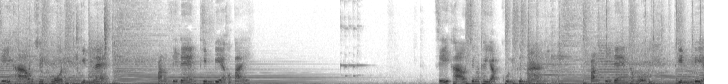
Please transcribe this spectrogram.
สีขาวใช้โคนกินแร่ฝั่งสีแดงทิ่มเบียเข้าไป สีขาวจึงขยับขุนขึ้นมา ฝั่งสีแดงครับผม กินเบี้ย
